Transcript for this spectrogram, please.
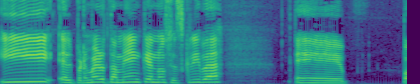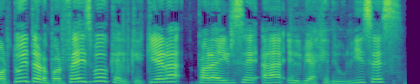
Y el primero también que nos escriba eh, por Twitter o por Facebook, el que quiera, para irse a El viaje de Ulises,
